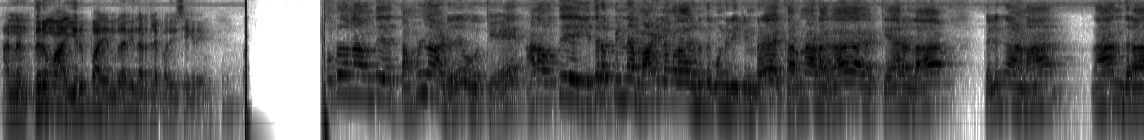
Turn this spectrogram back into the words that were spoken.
அண்ணன் திருமா இருப்பார் என்பதை இந்த இடத்துல பதிவு செய்கிறேன். சொல்றதெல்லாம் வந்து தமிழ்நாடு ஓகே. ஆனா வந்து இதர பின்ன மாநிலங்களாக இருந்து கொண்டிருக்கின்ற கர்நாடகா கேரளா தெலுங்கானா ஆந்திரா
